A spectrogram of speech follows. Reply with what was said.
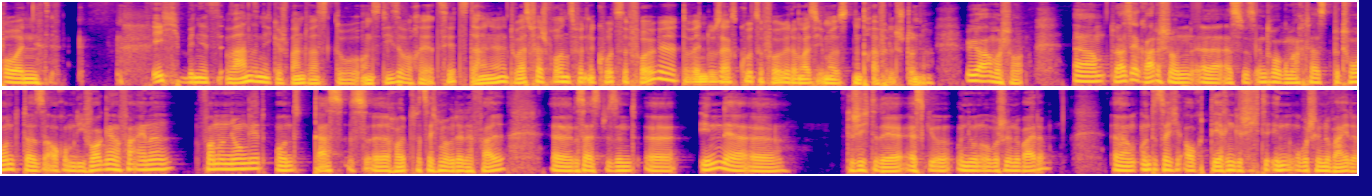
Und ich bin jetzt wahnsinnig gespannt, was du uns diese Woche erzählst, Daniel. Du hast versprochen, es wird eine kurze Folge. Wenn du sagst kurze Folge, dann weiß ich immer, es ist eine Dreiviertelstunde. Ja, mal schauen. Ähm, du hast ja gerade schon, äh, als du das Intro gemacht hast, betont, dass es auch um die Vorgängervereine von Union geht. Und das ist äh, heute tatsächlich mal wieder der Fall. Äh, das heißt, wir sind äh, in der äh, Geschichte der SG Union Oberschöneweide ähm, und tatsächlich auch deren Geschichte in Oberschöneweide.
